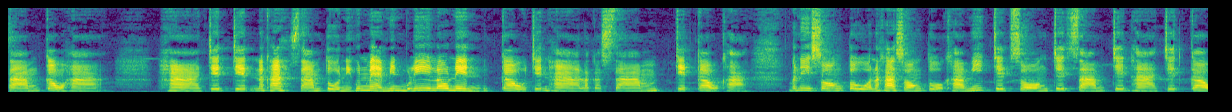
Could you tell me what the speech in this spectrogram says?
สามเก้าหาหาเจ็ดเจ็ดนะคะสามตัวนี้คุณแม่มินบุรีเล่าเน้นเก้าเจ็ดหาแล้วก็สามเจ็ดเก้าค่ะบันนี้สองตัวนะคะสองตัวค่ะมีเจ็ดสองเจ็ดสามเจ็ดหาเจ็ดเก้า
